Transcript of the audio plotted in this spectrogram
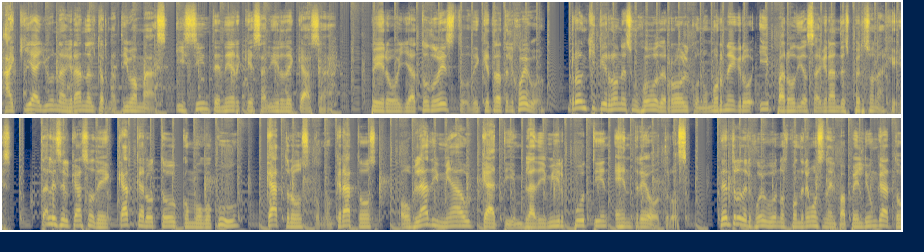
aquí hay una gran alternativa más y sin tener que salir de casa. Pero ya todo esto, ¿de qué trata el juego? Ron Kitty es un juego de rol con humor negro y parodias a grandes personajes. Tal es el caso de Kat Karoto como Goku, Katros como Kratos o Vladimir Katin, Vladimir Putin, entre otros. Dentro del juego nos pondremos en el papel de un gato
